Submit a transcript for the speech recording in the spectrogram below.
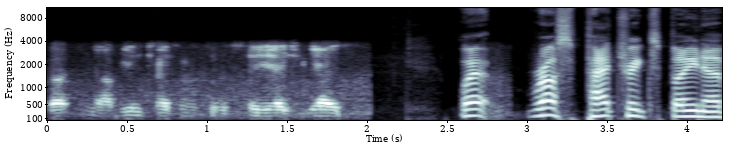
but you know, it'll be interesting to sort of see how she goes. well, Ross Patrick's been a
